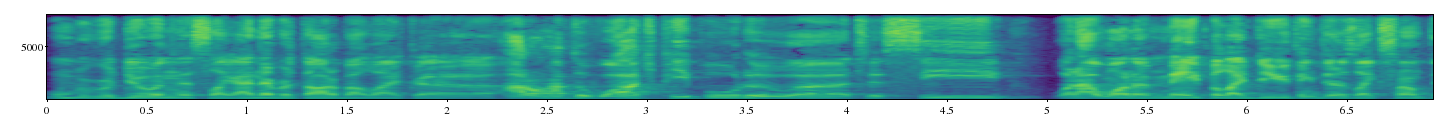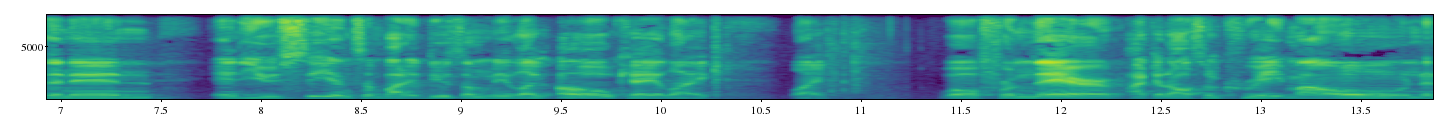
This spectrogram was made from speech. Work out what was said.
when we were doing this like I never thought about like uh I don't have to watch people to uh to see what I want to make but like do you think there's like something in and you seeing somebody do something you're like oh okay like like well from there I could also create my own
